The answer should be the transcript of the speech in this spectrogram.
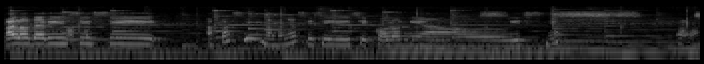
kalau dari sisi apa sih namanya sisi si kolonialisnya Mm-mm.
